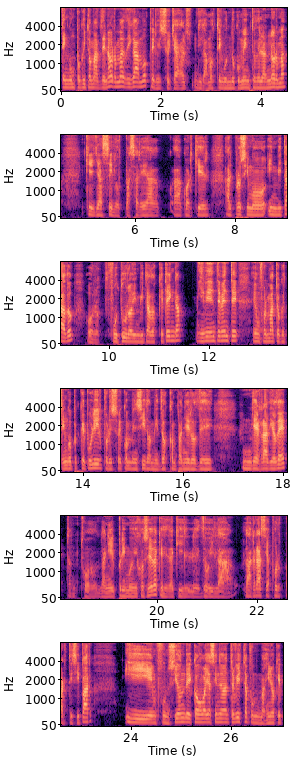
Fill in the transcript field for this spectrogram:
tengo un poquito más de normas, digamos, pero eso ya, digamos, tengo un documento de las normas que ya se los pasaré a, cualquier, al próximo invitado o los futuros invitados que tenga. Y evidentemente es un formato que tengo que pulir, por eso he convencido a mis dos compañeros de, de Radio Dead, tanto Daniel Primo y Joseda, que desde aquí les doy las gracias por participar. Y en función de cómo vaya siendo la entrevista, pues me imagino que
